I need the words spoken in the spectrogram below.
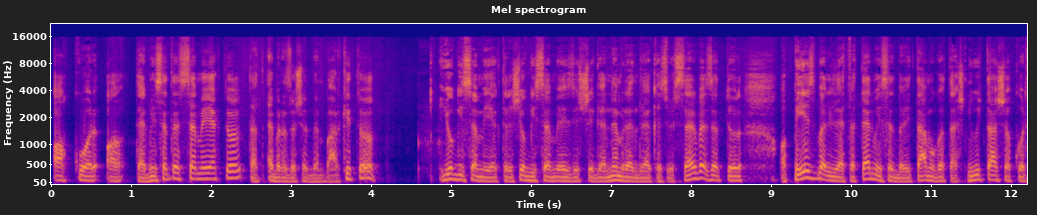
akkor a természetes személyektől, tehát ebben az esetben bárkitől, jogi személyektől és jogi személyzésséggel nem rendelkező szervezettől a pénzbeli, illetve természetbeli támogatás nyújtásakor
